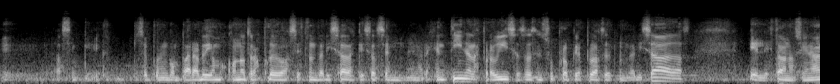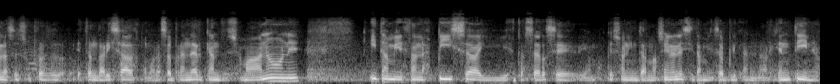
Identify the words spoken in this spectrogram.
eh, hacen que se pueden comparar digamos, con otras pruebas estandarizadas que se hacen en Argentina, las provincias hacen sus propias pruebas estandarizadas, el Estado Nacional hace sus pruebas estandarizadas como las Aprender, que antes se llamaban ONE, y también están las PISA y estas CERCE, digamos, que son internacionales y también se aplican en Argentina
